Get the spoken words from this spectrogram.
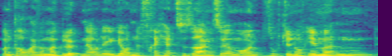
man braucht einfach mal Glück, ne? Oder irgendwie auch eine Frechheit zu sagen, so, ja moin, such dir noch jemanden,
